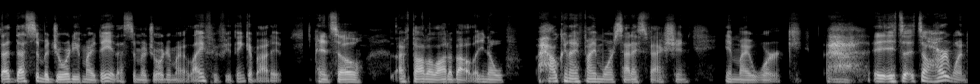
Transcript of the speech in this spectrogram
that that's the majority of my day that's the majority of my life if you think about it and so I've thought a lot about you know how can I find more satisfaction in my work it's it's a hard one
